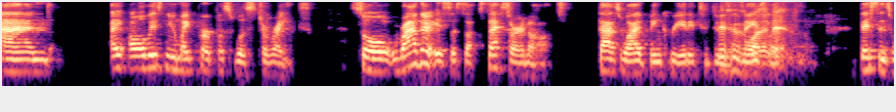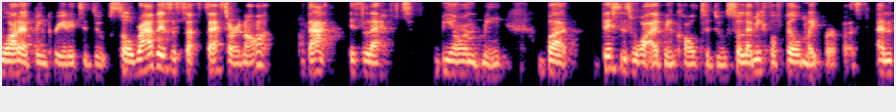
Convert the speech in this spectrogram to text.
And I always knew my purpose was to write. So rather it's a success or not, that's what I've been created to do. This is what it is. This is what I've been created to do. So rather it's a success or not, that is left beyond me. But this is what I've been called to do. So let me fulfill my purpose. And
